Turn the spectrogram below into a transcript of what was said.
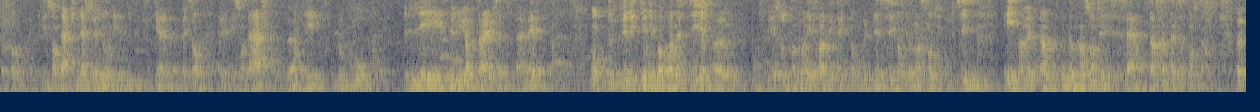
avec tous les sondages nationaux, les républicains avaient raison, avec des sondages qu'on peut appeler locaux, les, le New York Times avait. Donc, toute vérité n'est pas bonne à dire. Euh, bien sûr, quand on est franc avec quelqu'un, on peut le blesser, donc le mensonge est utile et en même temps, le, mensonge est nécessaire dans certaines circonstances. Euh,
